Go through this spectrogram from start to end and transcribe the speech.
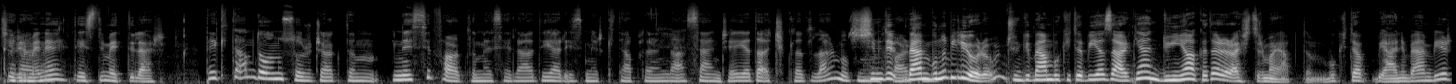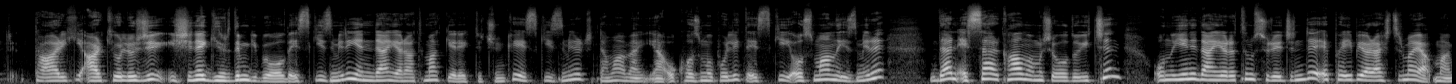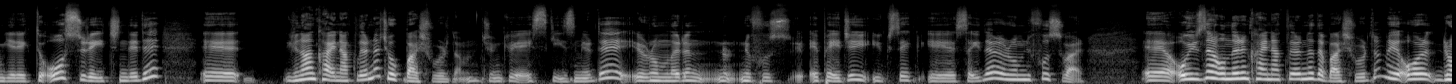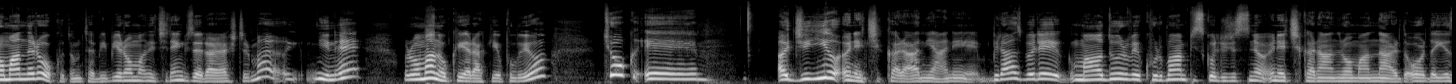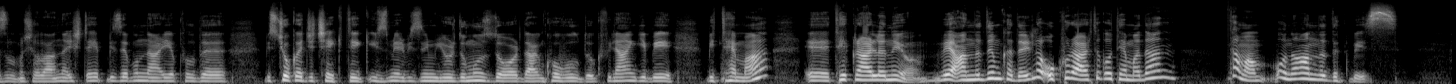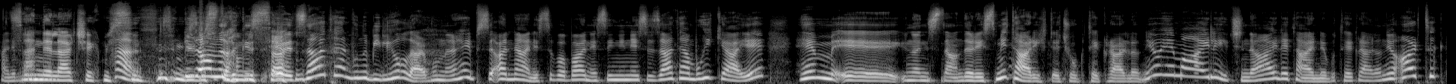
çevirmene teslim ettiler. Peki tam da onu soracaktım. Nesi farklı mesela diğer İzmir kitaplarından sence ya da açıkladılar mı bunu? Şimdi farkını? ben bunu biliyorum. Çünkü ben bu kitabı yazarken dünya kadar araştırma yaptım. Bu kitap yani ben bir tarihi arkeoloji işine girdim gibi oldu. Eski İzmir'i yeniden yaratmak gerekti. Çünkü eski İzmir tamamen yani o kozmopolit eski Osmanlı İzmir'i den eser kalmamış olduğu için onu yeniden yaratım sürecinde epey bir araştırma yapmam gerekti. O süre içinde de e, Yunan kaynaklarına çok başvurdum. Çünkü eski İzmir'de Rumların nüfus epeyce yüksek e, sayıda Rum nüfus var. E, o yüzden onların kaynaklarına da başvurdum ve o romanları okudum tabii. Bir roman için en güzel araştırma yine roman okuyarak yapılıyor. Çok e, acıyı öne çıkaran yani biraz böyle mağdur ve kurban psikolojisini öne çıkaran romanlardı orada yazılmış olanlar. işte hep bize bunlar yapıldı. Biz çok acı çektik. İzmir bizim yurdumuzdu oradan kovulduk filan gibi bir tema e, tekrarlanıyor. Ve anladığım kadarıyla okur artık o temadan tamam bunu anladık biz. Hani Sen bunu, neler çekmişsin. Ha, biz anladık. Misal. Evet zaten bunu biliyorlar. Bunların hepsi anneannesi, babaannesi, ninesi. Zaten bu hikaye hem e, Yunanistan'da resmi tarihte çok tekrarlanıyor hem aile içinde, aile tarihinde bu tekrarlanıyor. Artık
